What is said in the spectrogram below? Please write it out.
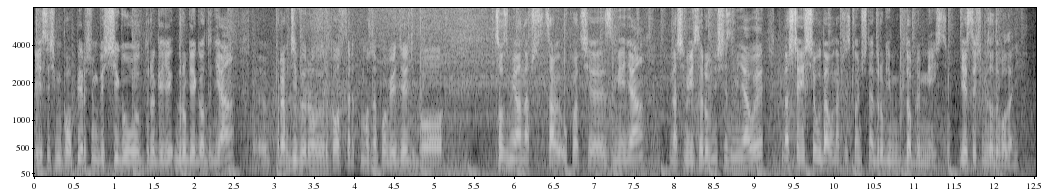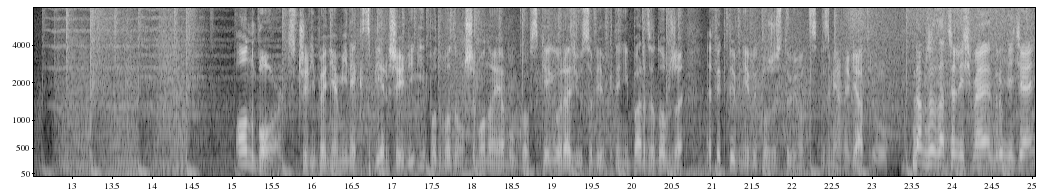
Jesteśmy po pierwszym wyścigu drugie, drugiego dnia. E, Prawdziwy rollercoaster można powiedzieć, bo co zmiana, cały układ się zmienia. Nasze miejsca również się zmieniały. Na szczęście udało nam się skończyć na drugim dobrym miejscu. Jesteśmy zadowoleni. Onboard, czyli Beniaminek z pierwszej ligi pod wodzą Szymona Jabłkowskiego radził sobie w Gdyni bardzo dobrze, efektywnie wykorzystując zmiany wiatru. Dobrze zaczęliśmy, drugi dzień.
